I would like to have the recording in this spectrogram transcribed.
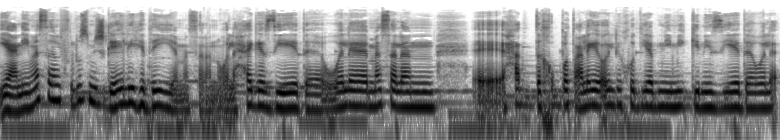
يعني مثلا الفلوس مش جاية لي هدية مثلا ولا حاجة زيادة ولا مثلا آه، حد خبط عليا يقول لي خد يا ابني 100 جنيه زيادة ولا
